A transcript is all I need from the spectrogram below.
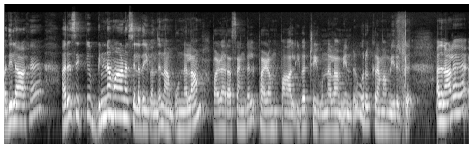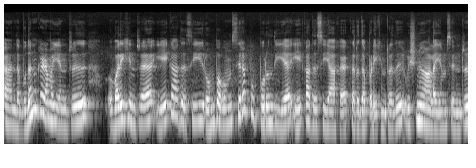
பதிலாக அரிசிக்கு பின்னமான சிலதை வந்து நாம் உண்ணலாம். பழ ரசங்கள் பழம் பால் இவற்றை உண்ணலாம் என்று ஒரு கிரமம் இருக்குது அதனால் அந்த புதன்கிழமை என்று வருகின்ற ஏகாதசி ரொம்பவும் சிறப்பு பொருந்திய ஏகாதசியாக கருதப்படுகின்றது. விஷ்ணு ஆலயம் சென்று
